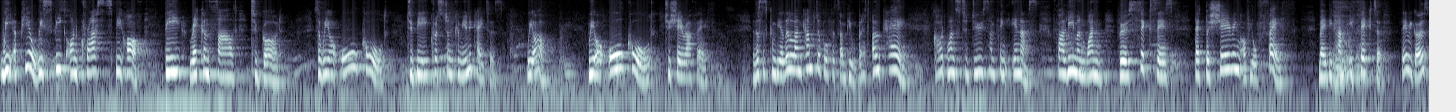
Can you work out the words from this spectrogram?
we appeal, we speak on Christ's behalf. Be reconciled to God. So we are all called to be Christian communicators. We are. We are all called to share our faith. And this is, can be a little uncomfortable for some people, but it's okay. God wants to do something in us. Philemon 1, verse 6 says that the sharing of your faith may become effective. There he goes.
